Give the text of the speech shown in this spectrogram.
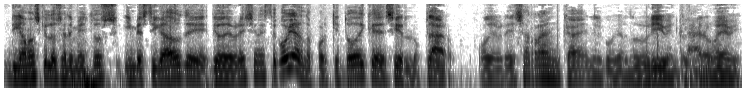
digamos que los elementos investigados de, de Odebrecht en este gobierno, porque todo hay que decirlo, claro, Odebrecht arranca en el gobierno de Uribe en Claro. 2009.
